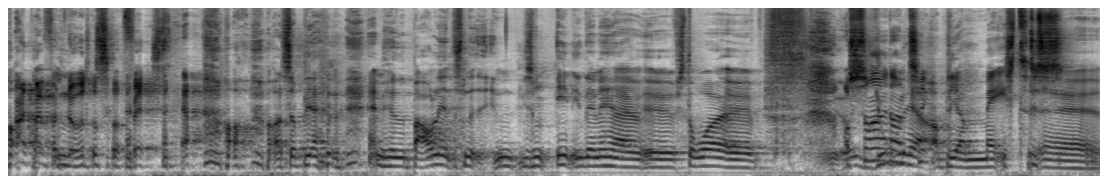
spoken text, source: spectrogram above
Nej, i hvert fald noget, der sidder fast. Ja, og, og så bliver han, han hævet baglæns ned, ligesom ind i denne her øh, store øh, Og så er der en ting- og bliver mast. Det, øh,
